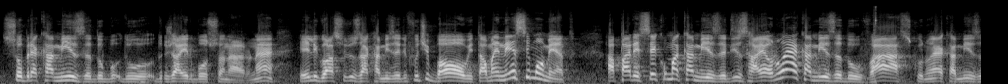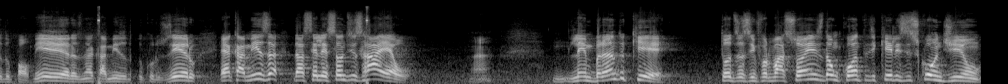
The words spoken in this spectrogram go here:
sobre a camisa do, do, do, Jair Bolsonaro, né? Ele gosta de usar camisa de futebol e tal, mas nesse momento, aparecer com uma camisa de Israel não é a camisa do Vasco, não é a camisa do Palmeiras, não é a camisa do Cruzeiro, é a camisa da seleção de Israel. Né? Lembrando que todas as informações dão conta de que eles escondiam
